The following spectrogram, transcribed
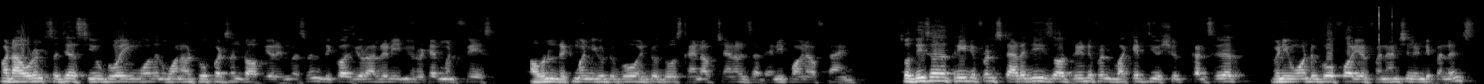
But I wouldn't suggest you going more than one or two percent of your investments because you're already in your retirement phase. I wouldn't recommend you to go into those kind of channels at any point of time. So these are the three different strategies or three different buckets you should consider when you want to go for your financial independence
